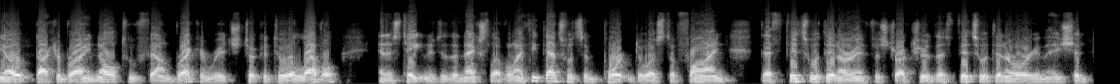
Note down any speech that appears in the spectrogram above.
You know, Dr. Brian Nault, who found Breckenridge, took it to a level and has taken it to the next level. And I think that's what's important to us to find that fits within our infrastructure, that fits within our organization.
